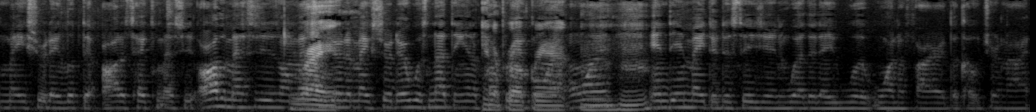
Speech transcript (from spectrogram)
made sure they looked at all the text messages, all the messages on Messenger right. to make sure there was nothing inappropriate, inappropriate. going on, mm-hmm. and then made their decision whether they would want to fire the coach or not.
